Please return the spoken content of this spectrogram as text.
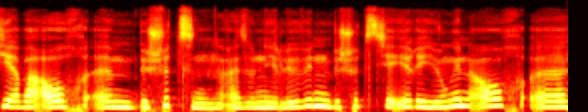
die aber auch ähm, beschützen. Also eine Löwin beschützt ja ihre Jungen auch äh,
